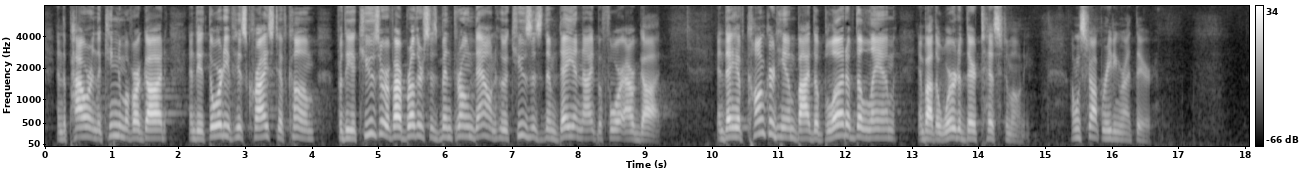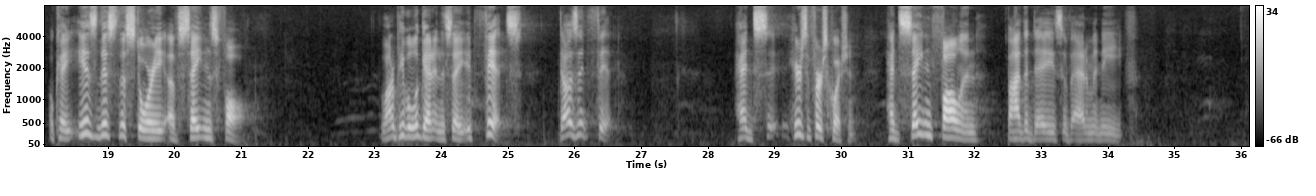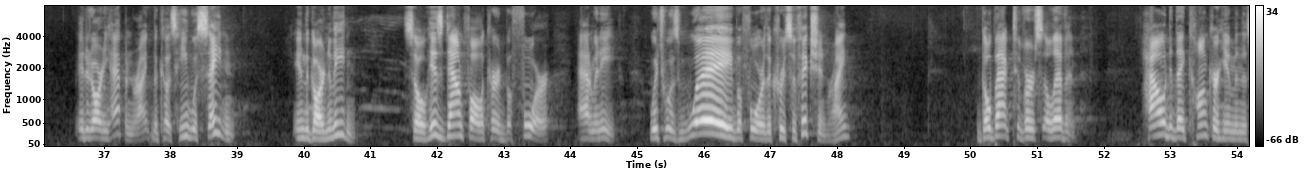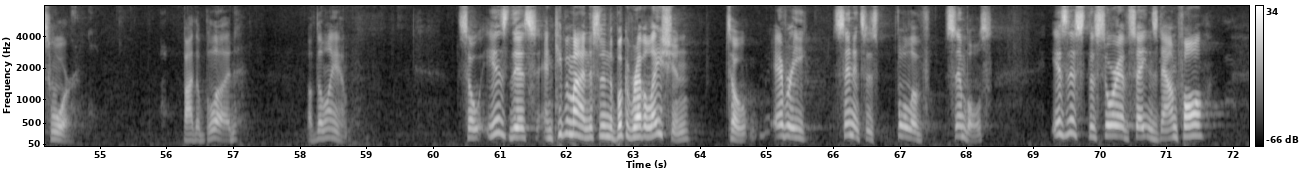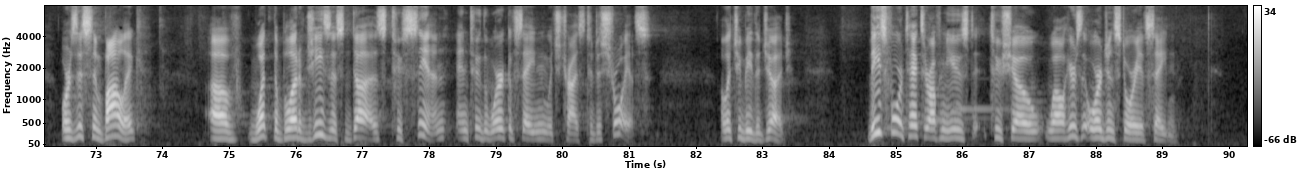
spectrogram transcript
and the power and the kingdom of our God and the authority of his Christ have come, for the accuser of our brothers has been thrown down, who accuses them day and night before our God. And they have conquered him by the blood of the Lamb and by the word of their testimony. I want to stop reading right there. Okay, is this the story of Satan's fall? A lot of people look at it and they say, it fits. Does it fit? Had, here's the first question Had Satan fallen by the days of Adam and Eve. It had already happened, right? Because he was Satan in the Garden of Eden. So his downfall occurred before Adam and Eve, which was way before the crucifixion, right? Go back to verse 11. How did they conquer him in this war? By the blood of the Lamb. So, is this, and keep in mind, this is in the book of Revelation, so every sentence is full of symbols. Is this the story of Satan's downfall? Or is this symbolic of what the blood of Jesus does to sin and to the work of Satan which tries to destroy us? I'll let you be the judge. These four texts are often used to show, well, here's the origin story of Satan.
